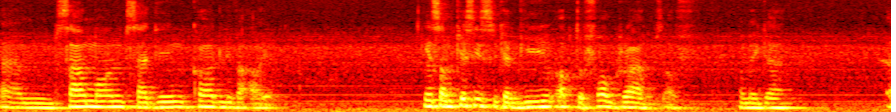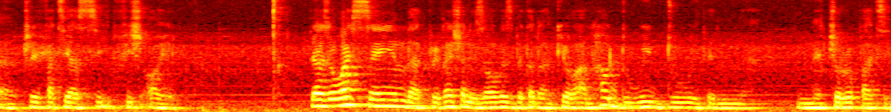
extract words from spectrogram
um, salmon, sardine, cod liver oil. In some cases, you can give up to 4 grams of omega uh, 3 fatty acid fish oil. There's a wise saying that prevention is always better than cure. And how do we do it in, uh, in naturopathy?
